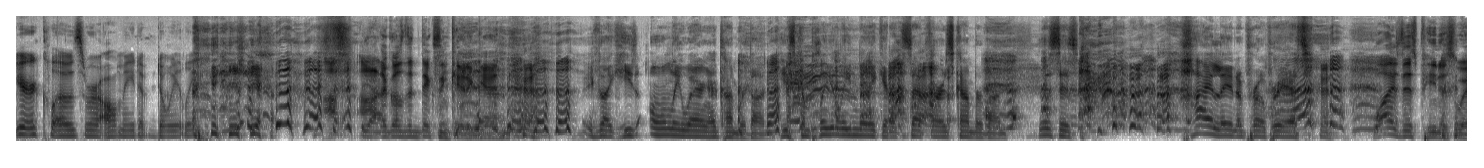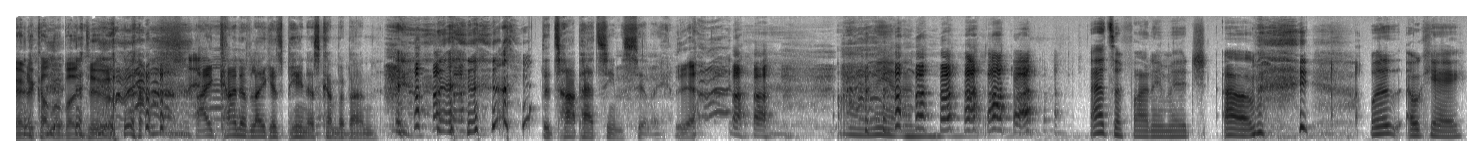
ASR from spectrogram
your clothes were all made of doilies. Ah, there goes the Dixon kid again. He's like he's only wearing a cummerbund. He's completely naked except for his cummerbund. This is highly inappropriate. Why is this penis wearing a cummerbund too? I kind of like his penis cummerbund. the top hat seems silly. yeah. Oh man, that's a fun image. Um, well, okay.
